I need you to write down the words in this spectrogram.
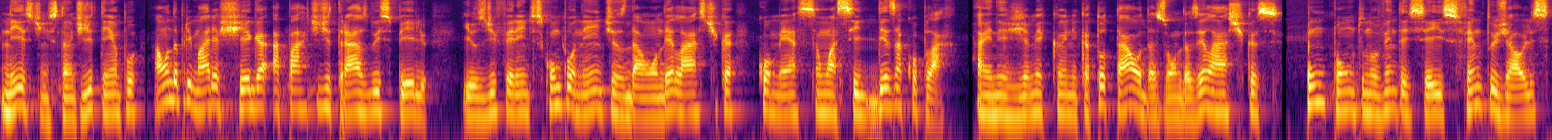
Neste instante de tempo, a onda primária chega à parte de trás do espelho e os diferentes componentes da onda elástica começam a se desacoplar. A energia mecânica total das ondas elásticas, 1.96 femtojoules,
